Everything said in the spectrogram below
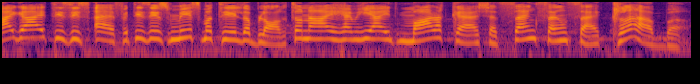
Hi guys, this is F. This is Miss Matilda Blog. Tonight I'm here in Marrakesh at Sang Sang Club.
